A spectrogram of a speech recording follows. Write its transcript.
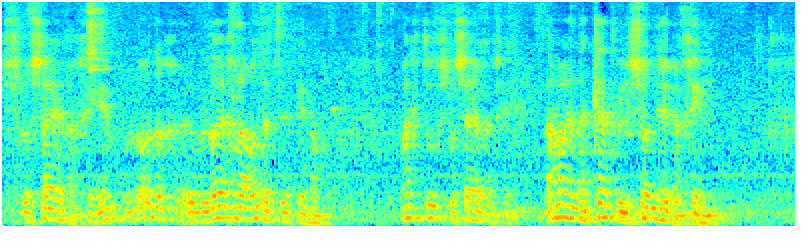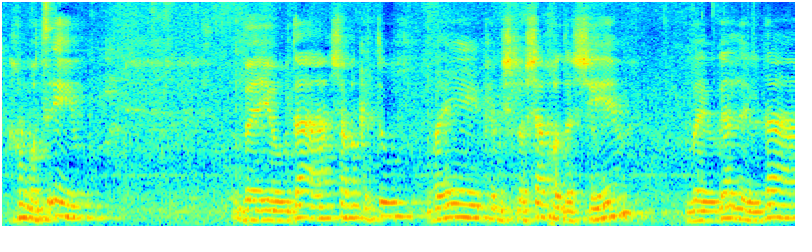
שלושה ירחים, הוא לא, לא יכלה עוד לצאת ממנו. מה כתוב שלושה ירחים? למה נקט בלשון ירחים? אנחנו מוצאים ביהודה, שם כתוב, ויהי כשלושה חודשים, ויוגד ליהודה,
